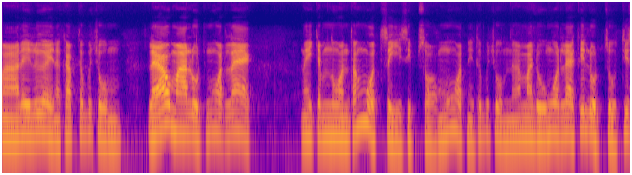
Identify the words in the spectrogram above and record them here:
มาเรื่อยๆนะครับท่านผู้ชม แล้วมาหลุดงวดแรกในจำนวนทั้งหมด 42 งวดนี่ท่านผู้ชมนะ มาดูงวดแรกที่หลุดสูตรที่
